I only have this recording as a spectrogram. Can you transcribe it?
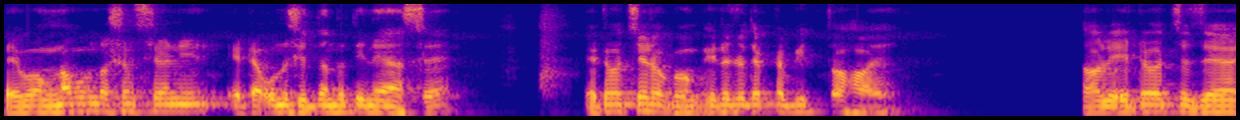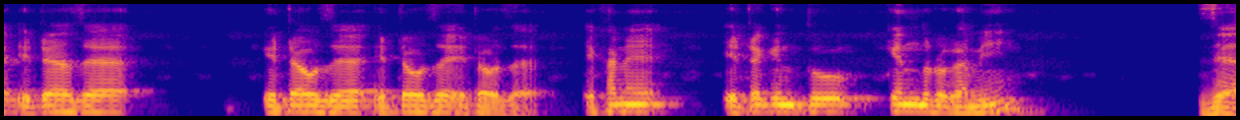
এবং নবম, দশম শ্রেণির এটা অনুসিদ্ধান্ত তিনে আছে। এটা হচ্ছে এরকম, এটা যদি একটা বৃত্ত হয়, তাহলে এটা হচ্ছে যে, এটা যে, এটাও যে এটাও যে, এটাও যায় এখানে এটা কিন্তু কেন্দ্রগামী জ্যা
